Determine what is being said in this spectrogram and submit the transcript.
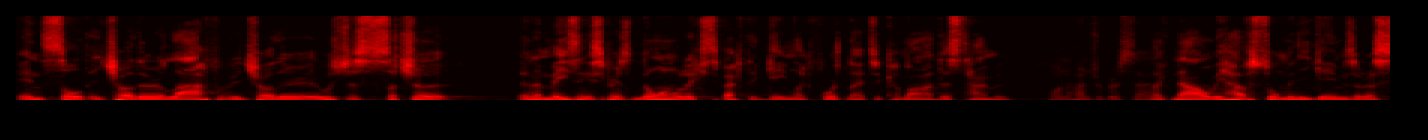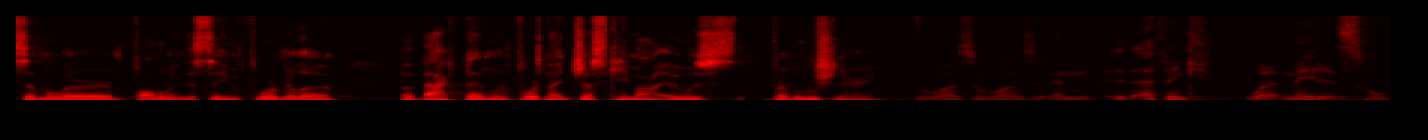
insult each other, laugh with each other. It was just such a an amazing experience. No one would expect a game like Fortnite to come out at this time. One hundred percent. Like now, we have so many games that are similar, following the same formula. But back then, when Fortnite just came out, it was revolutionary. It was, it was, and it, I think what made it so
